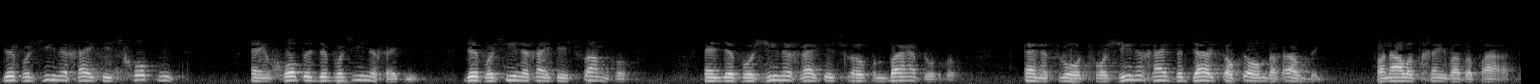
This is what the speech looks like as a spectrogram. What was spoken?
de voorzienigheid is God niet. En God is de voorzienigheid niet. De voorzienigheid is van God. En de voorzienigheid is geopenbaard door God. En het woord voorzienigheid beduidt op de onderhouding van al hetgeen wat op aarde.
